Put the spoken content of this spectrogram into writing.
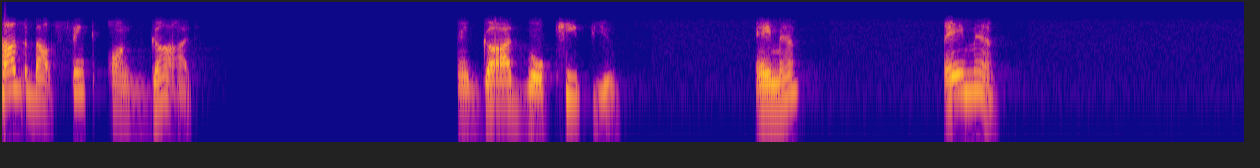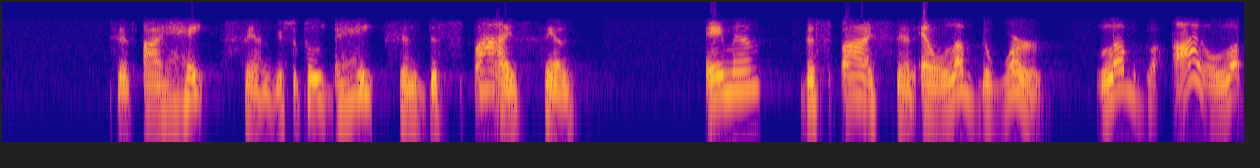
How's about think on God and God will keep you? Amen. Amen. He says, I hate sin. You're supposed to hate sin, despise sin. Amen. Despise sin and love the word. Love God. I love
